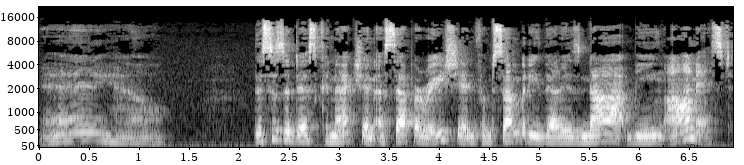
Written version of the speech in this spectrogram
Anyhow. This is a disconnection, a separation from somebody that is not being honest.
